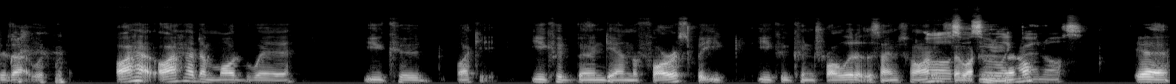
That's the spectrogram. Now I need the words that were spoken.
do that. With, I had I had a mod where you could like you could burn down the forest, but you you could control it at the same time. Oh, so, like, sort of you like know? burn offs. yeah,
